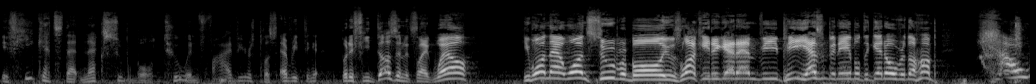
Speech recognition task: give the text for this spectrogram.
if he gets that next Super Bowl, two in five years plus everything, but if he doesn't, it's like, well, he won that one Super Bowl. He was lucky to get MVP. He hasn't been able to get over the hump. How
